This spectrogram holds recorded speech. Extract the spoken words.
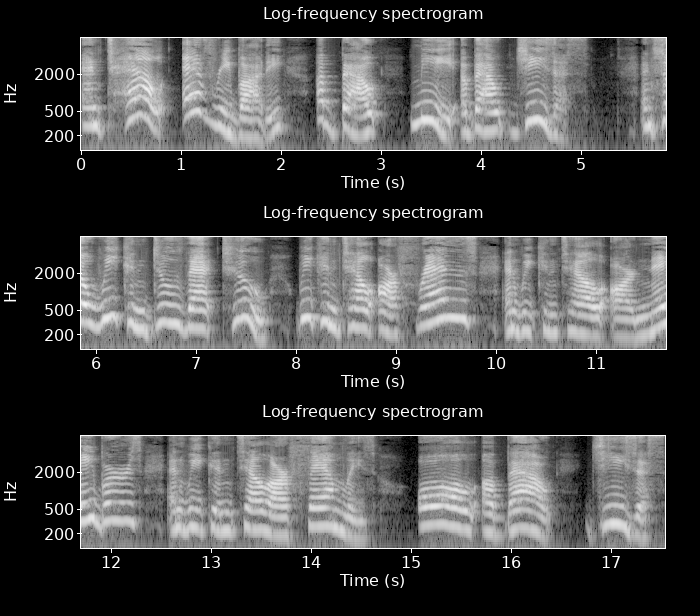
and tell everybody about me, about Jesus. And so we can do that too. We can tell our friends and we can tell our neighbors and we can tell our families all about Jesus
